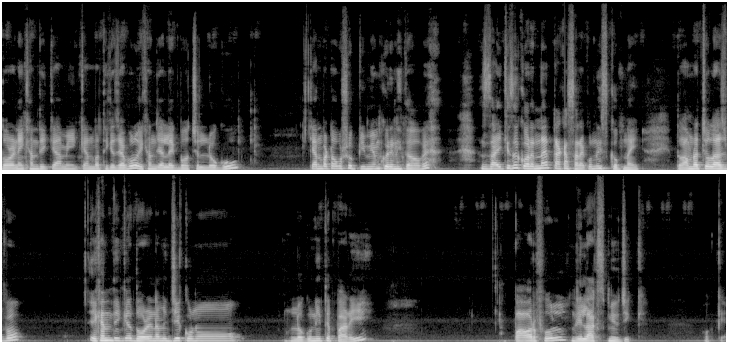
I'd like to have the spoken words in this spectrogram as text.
ধরেন এখান থেকে আমি ক্যানভা থেকে যাব, এখান যা লিখব হচ্ছে লোগো ক্যানভাটা অবশ্যই প্রিমিয়াম করে নিতে হবে। যাই কিছু করেন না, টাকা ছাড়া কোনো স্কোপ নাই। তো আমরা চলে আসব। এখান থেকে ধরেন আমি যে কোনো লোগো নিতে পারি। Powerful relax music okay.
